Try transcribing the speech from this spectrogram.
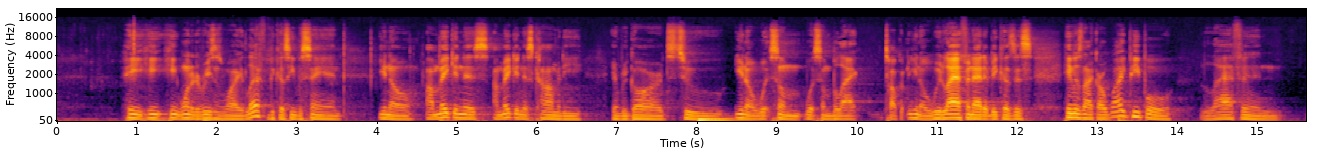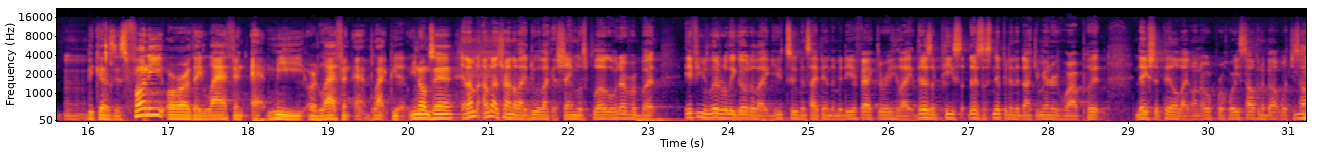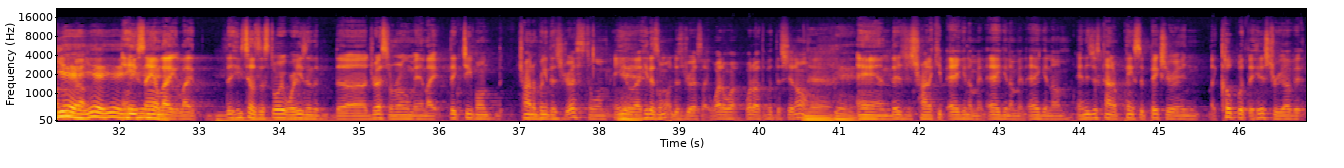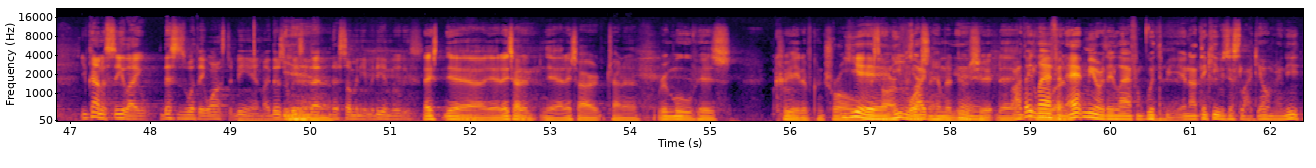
He he he. One of the reasons why he left because he was saying, you know, I'm making this. I'm making this comedy in regards to you know with some with some black talking. You know, we're laughing at it because it's. He was like, are white people laughing? Mm-hmm. Because it's funny, or are they laughing at me or laughing at black people? Yeah. You know what I'm saying? And I'm, I'm not trying to like do like a shameless plug or whatever, but if you literally go to like YouTube and type in the Madea Factory, like there's a piece, there's a snippet in the documentary where I put Dave Chappelle like on Oprah where he's talking about what you're talking Yeah, about. yeah, yeah, And yeah, he's saying yeah. like like the, he tells the story where he's in the, the uh, dressing room and like they keep on trying to bring this dress to him, and he like he doesn't want this dress. Like why do I why do I have to put this shit on? Yeah. Yeah. And they're just trying to keep egging him and egging him and egging him, and it just kind of paints a picture and like cope with the history of it. You kind of see like this is what they want us to be in. Like there's a reason that there's so many Madea movies. They, yeah, yeah. They started. Yeah, they started trying to remove his creative control. Yeah, and started he was like, forcing him to do yeah. shit. That are they laughing wasn't. at me or are they laughing with me? And I think he was just like, yo, man, he,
